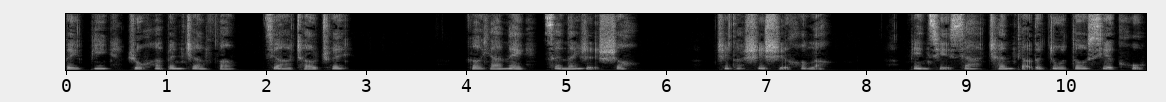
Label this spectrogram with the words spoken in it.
肥逼如花般绽放，就要朝吹。高衙内再难忍受，知道是时候了，便解下缠屌的肚兜亵裤，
